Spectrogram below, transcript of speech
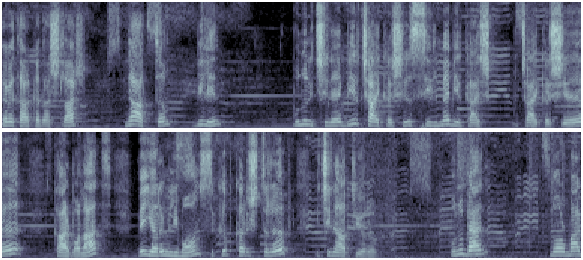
Evet arkadaşlar ne attım bilin. Bunun içine bir çay kaşığı silme bir kaş, çay kaşığı karbonat ve yarım limon sıkıp karıştırıp içine atıyorum. Bunu ben normal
